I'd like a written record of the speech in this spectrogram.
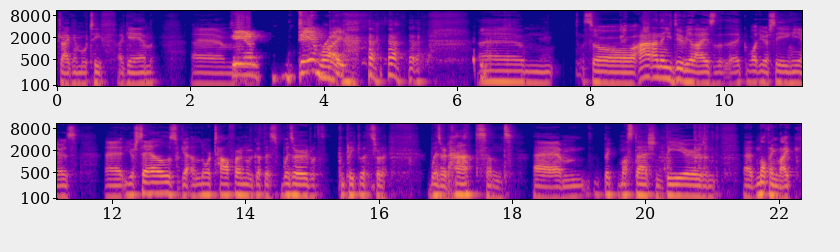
dragon motif again. Um, Damn, damn right. um, so, and and then you do realize that like, what you're seeing here is uh, yourselves. We get a Lord Talfrin. We've got this wizard with complete with sort of wizard hat and um, big mustache and beard and uh, nothing like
